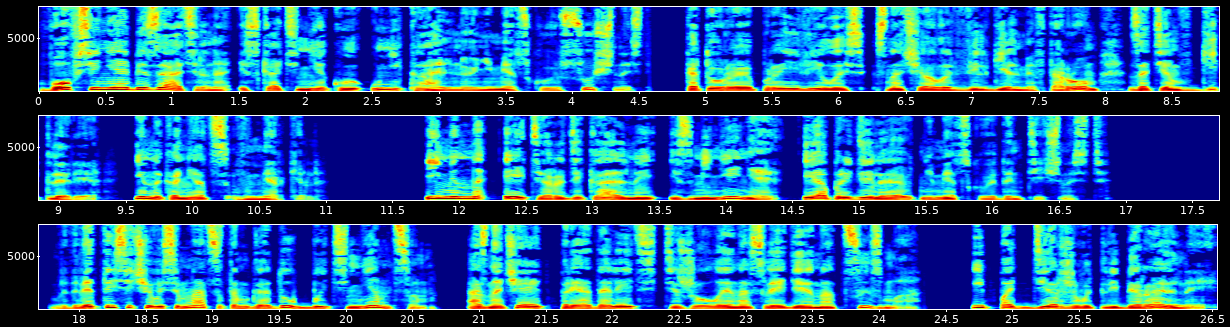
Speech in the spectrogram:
Вовсе не обязательно искать некую уникальную немецкую сущность, которая проявилась сначала в Вильгельме II, затем в Гитлере и, наконец, в Меркель. Именно эти радикальные изменения и определяют немецкую идентичность. В 2018 году быть немцем означает преодолеть тяжелое наследие нацизма и поддерживать либеральные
